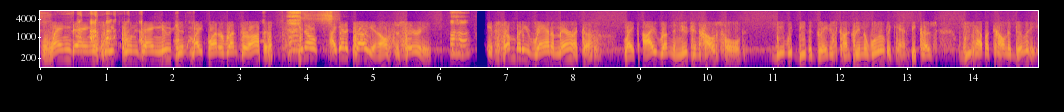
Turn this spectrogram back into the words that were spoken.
Wang Dang Sweet Poontang Nugent might want to run for office. You know, I got to tell you in all sincerity, uh-huh. if somebody ran America like I run the Nugent household, we would be the greatest country in the world again because we have accountability.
